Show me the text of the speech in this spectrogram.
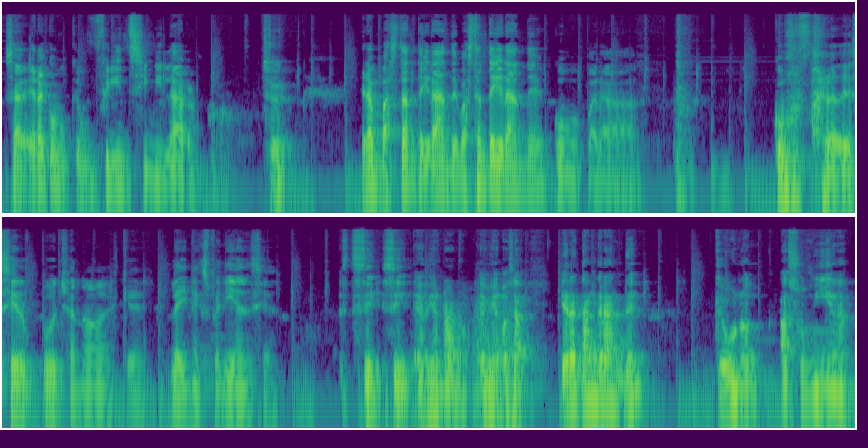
O sea, era como que un feeling similar. Sí. Era bastante grande, bastante grande como para. como para decir, pucha, no, es que la inexperiencia. Sí, sí, es bien raro. o sea, era tan grande que uno asumía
